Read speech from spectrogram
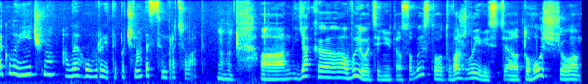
екологічно, але говорити, починати з цим працювати. Угу. А, як ви оцінюєте особисто от важливість того, що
